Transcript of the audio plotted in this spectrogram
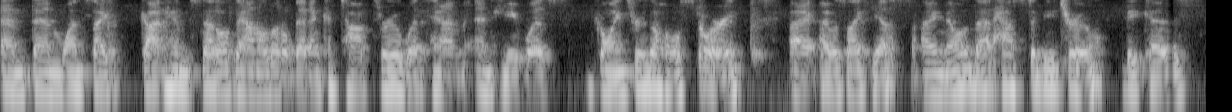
And then once I got him settled down a little bit and could talk through with him, and he was going through the whole story, I, I was like, yes, I know that has to be true because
